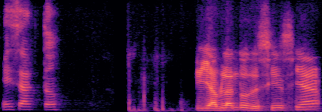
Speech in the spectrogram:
Exacto. Y hablando de ciencia,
